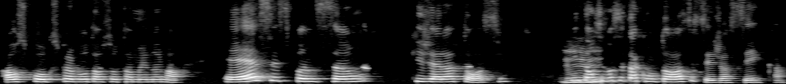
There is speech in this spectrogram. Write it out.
aos poucos para voltar ao seu tamanho normal. É essa expansão que gera a tosse. Uhum. Então, se você está com tosse, seja seca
